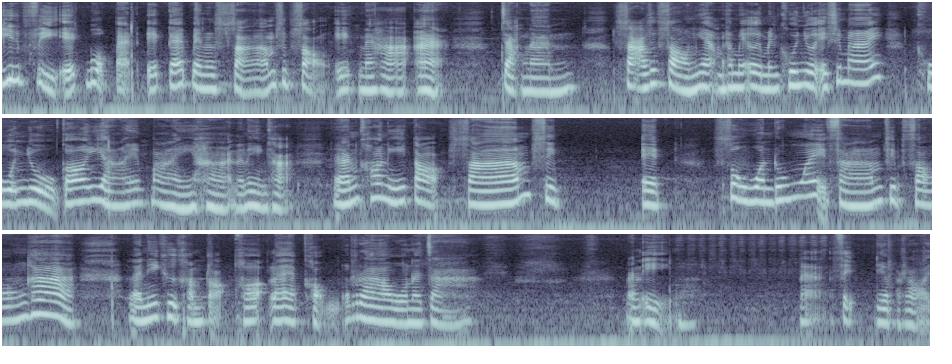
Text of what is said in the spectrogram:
ยี่สิบสี่ x บวกแปด x ได้เป็นสามสิบสอง x นะคะ อ่าจากนั้นสามสิบสองเนี่ย มันทำไมเอ่ย มันคูณอยู่ x ใช่ไหม คูณอยู่ก็ย้ายไปหารนั่นเองค่ะ ดังนั้นข้อนี้ตอบสาม ส่วนด้วย 32 ค่ะ และนี่คือคำตอบข้อแรกของเรานะจ๊ะ นั่นเองนะเสร็จเรียบร้อย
